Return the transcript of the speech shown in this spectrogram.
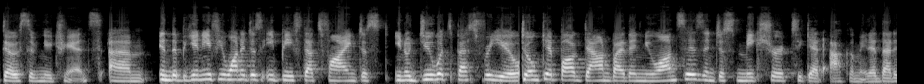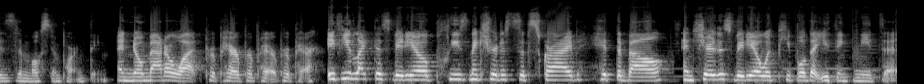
dose of nutrients. Um, in the beginning, if you want to just eat beef, that's fine. Just, you know, do what's best for you. Don't get bogged down by the nuances and just make sure to get acclimated. That is the most important thing. And no matter what, prepare, prepare, prepare. If you like this video, please make sure to subscribe, hit the bell, and share this video with people that you think needs it.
